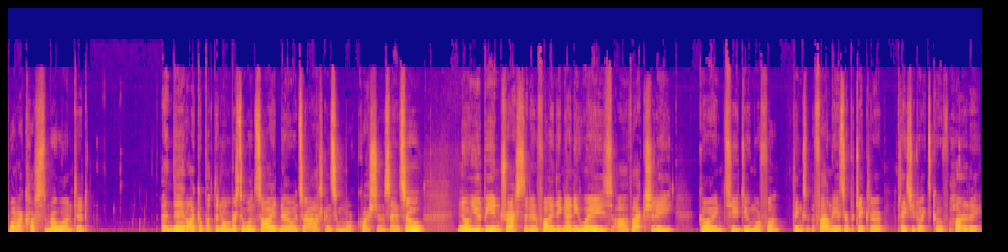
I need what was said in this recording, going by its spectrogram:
what our customer wanted and then I could put the numbers to one side now and start asking some more questions. And so, you know, you'd be interested in finding any ways of actually going to do more fun things with the family. Is there a particular place you'd like to go for holiday?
